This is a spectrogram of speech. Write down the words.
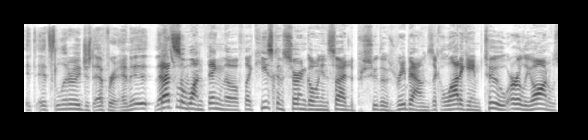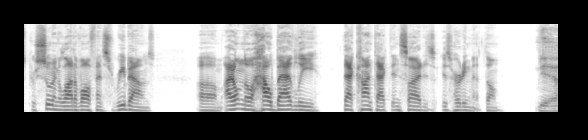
It, it's literally just effort, and it, That's, that's, the one thing though. If like he's concerned going inside to pursue those rebounds, like a lot of game two early on was pursuing a lot of offensive rebounds. Um, I don't know how badly that contact inside is, is hurting that thumb. Yeah,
